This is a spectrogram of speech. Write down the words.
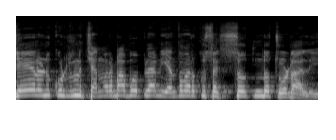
చేయాలనుకుంటున్న చంద్రబాబు ప్లాన్ ఎంతవరకు సక్సెస్ అవుతుందో చూడాలి.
